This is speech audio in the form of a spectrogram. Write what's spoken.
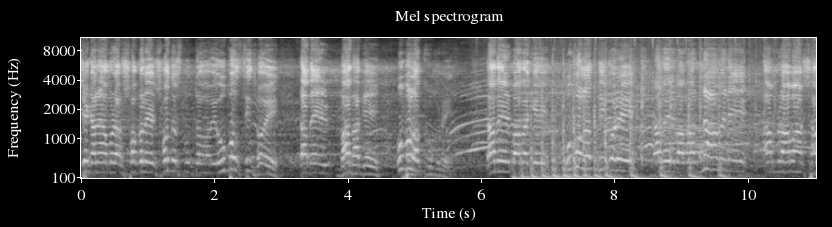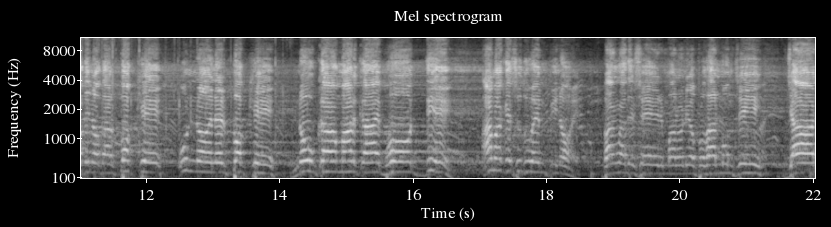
সেখানে আমরা সকলে স্বতঃস্ফূর্তভাবে উপস্থিত হয়ে তাদের বাধাকে উপলক্ষ করে, তাদের বাধাকে উপলব্ধি করে, তাদের বাধা না মেনে আমরা আবার স্বাধীনতার পক্ষে, উন্নয়নের পক্ষে নৌকা মার্কায় ভোট দিয়ে আমাকে শুধু এমপি নয়, বাংলাদেশের মাননীয় প্রধানমন্ত্রী যার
